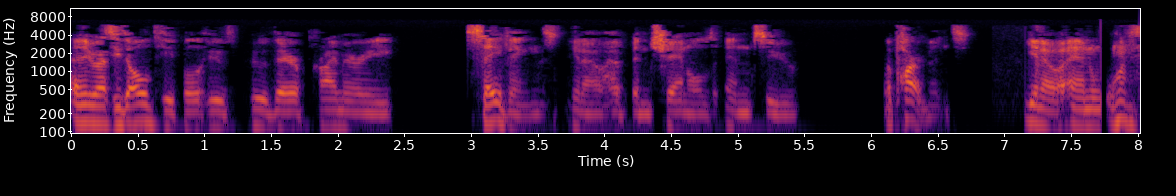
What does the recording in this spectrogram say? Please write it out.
and you have these old people who who their primary savings, you know, have been channeled into apartments, you know, and once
